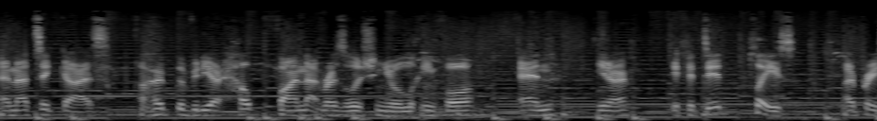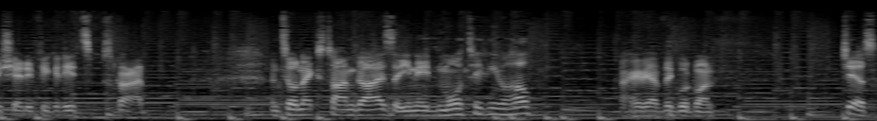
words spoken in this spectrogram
And that's it, guys. I hope the video helped find that resolution you were looking for. And, you know, if it did, please, I'd appreciate if you could hit subscribe. Until next time, guys, that you need more technical help, I hope you have a good one. Cheers.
